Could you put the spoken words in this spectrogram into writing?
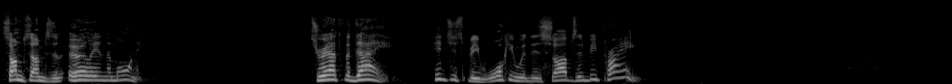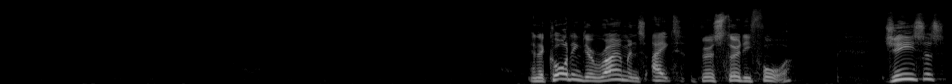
sometimes early in the morning, throughout the day. He'd just be walking with his sobs and be praying. And according to Romans 8, verse 34, Jesus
